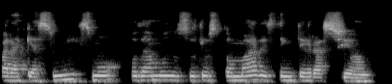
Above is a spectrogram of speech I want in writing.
para que mismo podamos nosotros tomar esta integración,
